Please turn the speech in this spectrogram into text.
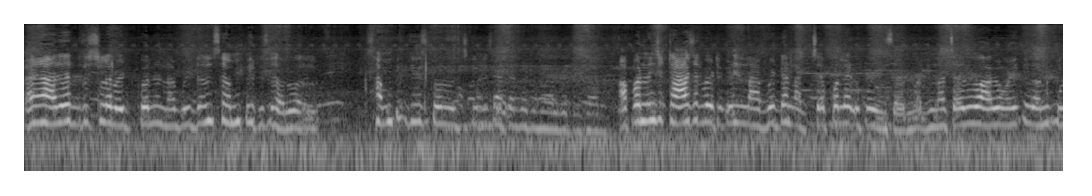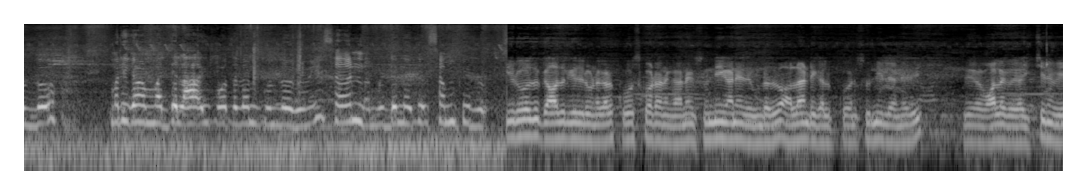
కానీ అదే దృష్టిలో పెట్టుకొని నా బిడ్డను చంపారు సార్ వాళ్ళు. చంపి తీసుకొని వచ్చి అప్పటి నుంచి టార్చర్ పెట్టుకుని నా బిడ్డ నాకు చెప్పలేకపోయింది సార్. మరి నా చదువు ఆగమవుతుంది అనుకుంటూ మరి ఇక మధ్యలో ఆగిపోతుంది అనుకుంటూ కానీ సార్ నా బిడ్డను అయితే చంపిర్రు. ఈ రోజు గాజులు గీజులు ఉండగా కోసుకోవడానికి కానీ సున్నీ అనేది ఉండదు. అలాంటి కలుపుకొని సున్నీలు అనేది వాళ్ళకి ఇచ్చినవి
